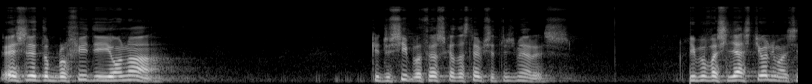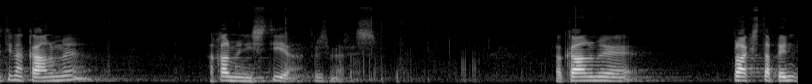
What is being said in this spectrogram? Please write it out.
Έστειλε τον προφήτη Ιωνά και τους είπε ο Θεός καταστρέψει τρεις μέρες. Είπε ο βασιλιάς και όλοι μαζί τι να κάνουμε, να κάνουμε νηστεία τρεις μέρες. Θα κάνουμε πράξη ταπεν,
